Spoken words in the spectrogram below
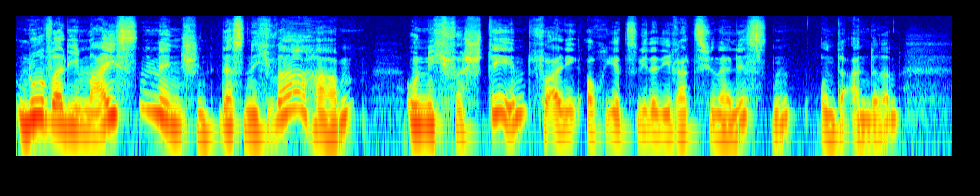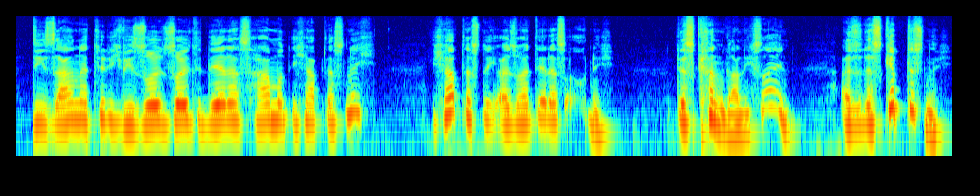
Nur weil die meisten Menschen das nicht wahrhaben und nicht verstehen, vor allen Dingen auch jetzt wieder die Rationalisten unter anderem, die sagen natürlich, wie soll, sollte der das haben und ich habe das nicht? Ich habe das nicht, also hat der das auch nicht. Das kann gar nicht sein. Also das gibt es nicht.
